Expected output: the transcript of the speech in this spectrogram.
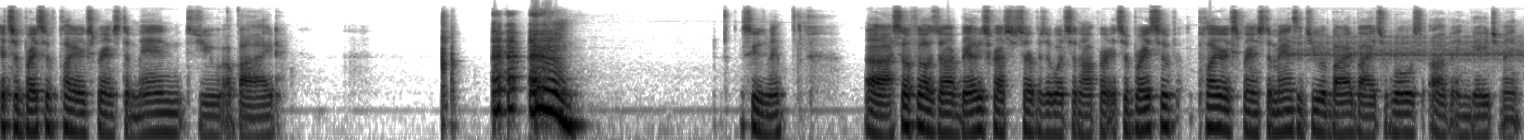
Its abrasive player experience demands you abide. Excuse me. Uh, I still feel as though I've barely scratched the surface of what's on offer. Its abrasive player experience demands that you abide by its rules of engagement.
